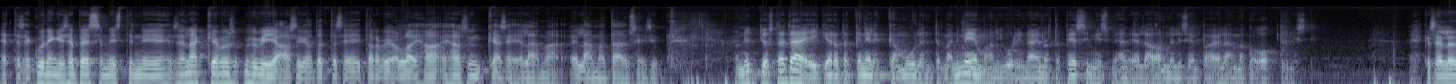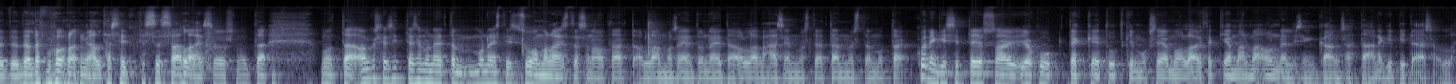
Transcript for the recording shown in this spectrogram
Että se kuitenkin se pessimisti, niin se näkee myös hyviä asioita, että se ei tarvi olla ihan, ihan synkkää se elämä, elämä täysin sitten. No nyt jos tätä ei kerrota kenellekään muulle, niin tämä nimenomaan juuri näin, että pessimismihän elää onnellisempaa elämää kuin optimisti. Ehkä se löytyy tältä Puolangalta sitten se salaisuus, mutta, mutta onko se sitten semmoinen, että monesti suomalaisista sanotaan, että ollaan masentuneita, ollaan vähän semmoista ja tämmöistä, mutta kuitenkin sitten jossain joku tekee tutkimuksia ja me ollaan yhtäkkiä maailman onnellisin kansa, tai ainakin pitäisi olla.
